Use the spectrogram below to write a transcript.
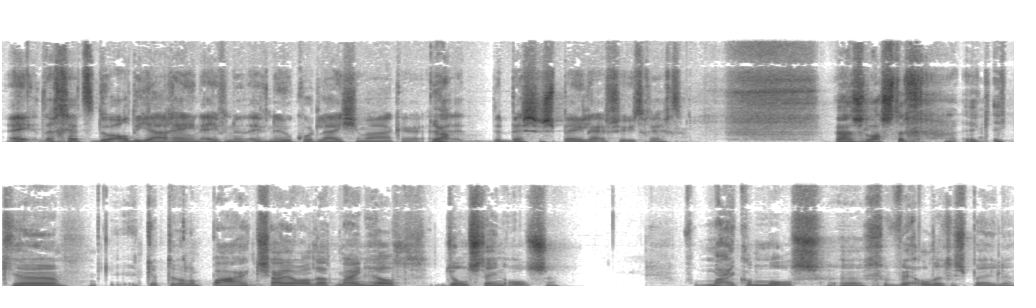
Hey, Gert, door al die jaren heen, even een, even een heel kort lijstje maken. Ja. Eh, de beste speler FC Utrecht. Ja, dat is lastig. Ik, ik, eh, ik heb er wel een paar. Ik zei al dat mijn held John Steen Olsen. Van Michael Mols, eh, geweldige speler.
